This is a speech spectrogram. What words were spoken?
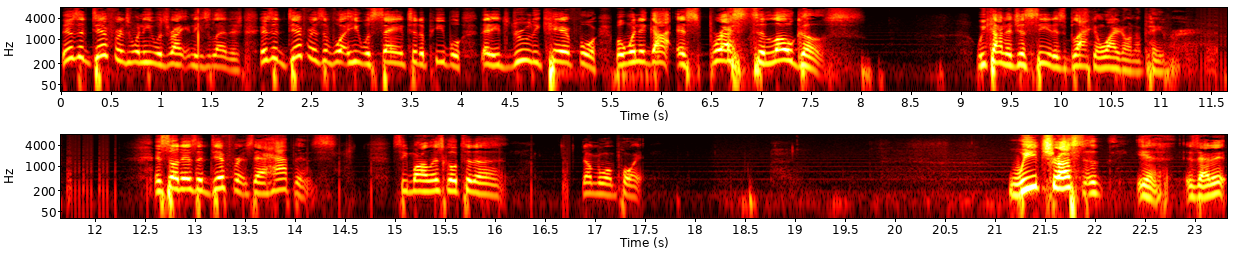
There's a difference when he was writing these letters. There's a difference of what he was saying to the people that he truly cared for. But when it got expressed to logos, we kind of just see it as black and white on a paper. And so there's a difference that happens. See, Marlon, let's go to the number one point. We trust, uh, yeah, is that it?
